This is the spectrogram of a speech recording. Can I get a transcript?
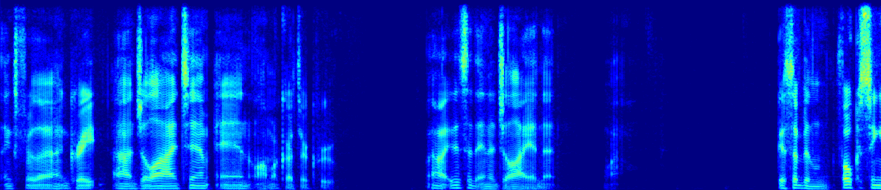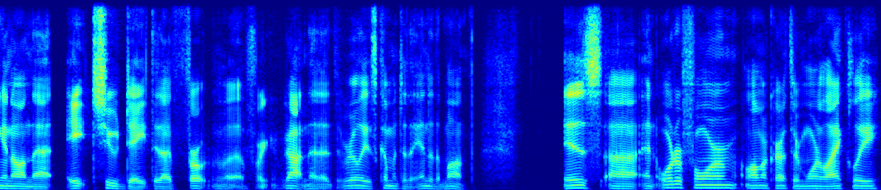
Thanks for the great uh, July, Tim and All MacArthur crew. Wow, it is at the end of July, isn't it? Wow. Guess I've been focusing in on that 8-2 date that I've uh, forgotten that it really is coming to the end of the month. Is uh, an order form, All MacArthur, more likely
